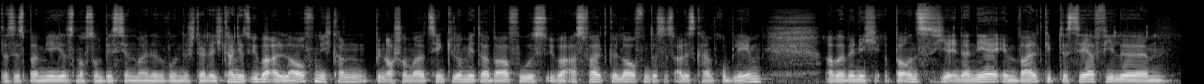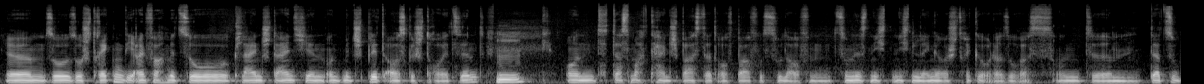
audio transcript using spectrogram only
Das ist bei mir jetzt noch so ein bisschen meine wunde Stelle. Ich kann jetzt überall laufen. Ich kann, bin auch schon mal 10 Kilometer barfuß über Asphalt gelaufen. Das ist alles kein Problem. Aber wenn ich bei uns hier in der Nähe im Wald gibt es sehr viele ähm, so, so Strecken, die einfach mit so kleinen Steinchen und mit Split ausgestreut sind. Mhm. Und das macht keinen Spaß, darauf barfuß zu laufen. Zumindest nicht, nicht eine längere Strecke oder sowas. Und ähm, dazu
